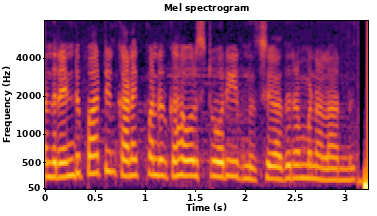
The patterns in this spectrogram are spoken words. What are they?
அந்த ரெண்டு பார்ட்டையும் கனெக்ட் பண்ணுறதுக்காக ஒரு ஸ்டோரி இருந்துச்சு. அது ரொம்ப நல்லா இருந்துச்சு.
